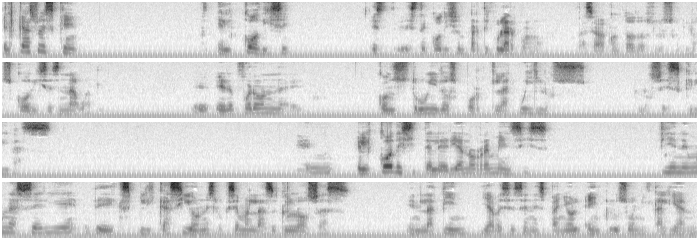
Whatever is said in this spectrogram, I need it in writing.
el caso es que el códice, este, códice en particular, como pasaba con todos los, códices náhuatl, eh, fueron eh, construidos por tlacuilos, los escribas. En el Códice Teleriano Remensis tiene una serie de explicaciones, lo que se llaman las glosas, en latín y a veces en español e incluso en italiano,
